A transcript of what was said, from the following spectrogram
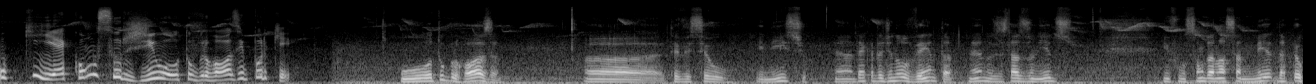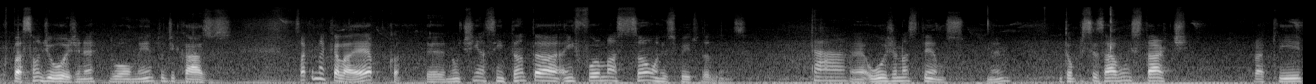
O que é, como surgiu o Outubro Rosa e por quê? O Outubro Rosa uh, teve seu início né, na década de 90, né, nos Estados Unidos, em função da nossa da preocupação de hoje, né, do aumento de casos. Só que naquela época eh, não tinha assim tanta informação a respeito da doença. Tá. Eh, hoje nós temos, né? Então precisava um start para que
